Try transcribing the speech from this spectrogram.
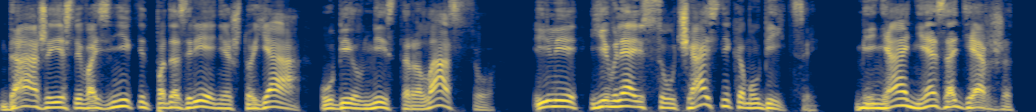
даже если возникнет подозрение, что я убил мистера Лассу или являюсь соучастником убийцы, меня не задержат.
